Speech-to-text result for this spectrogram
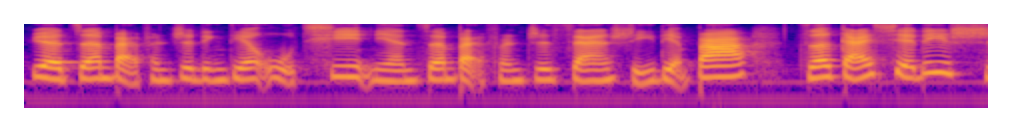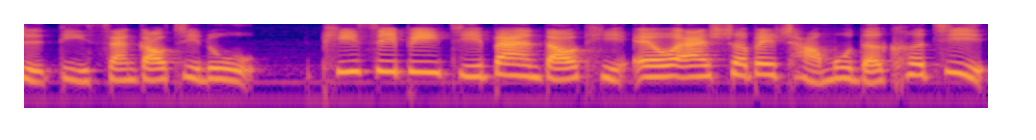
月增百分之零点五七，年增百分之三十一点八，则改写历史第三高纪录。PCB 及半导体 AI 设备厂慕德科技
